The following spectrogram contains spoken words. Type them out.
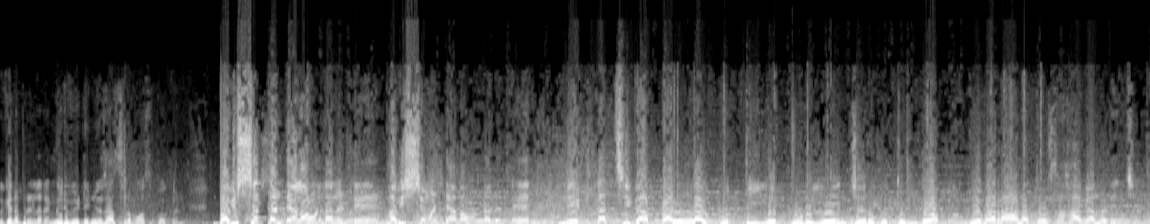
ఓకేనా పిల్లరా మీరు వీటిని చూసి అసలు మోసపోకండి. భవిష్యత్ అంటే ఎలా ఉండాలంటే భవిష్యం అంటే ఎలా ఉండాలంటే నీ కచ్చిగా బల్ల గుద్ది ఎప్పుడు ఏం జరుగుతుందో వివరాలతో సహా వెల్లడించాలి.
